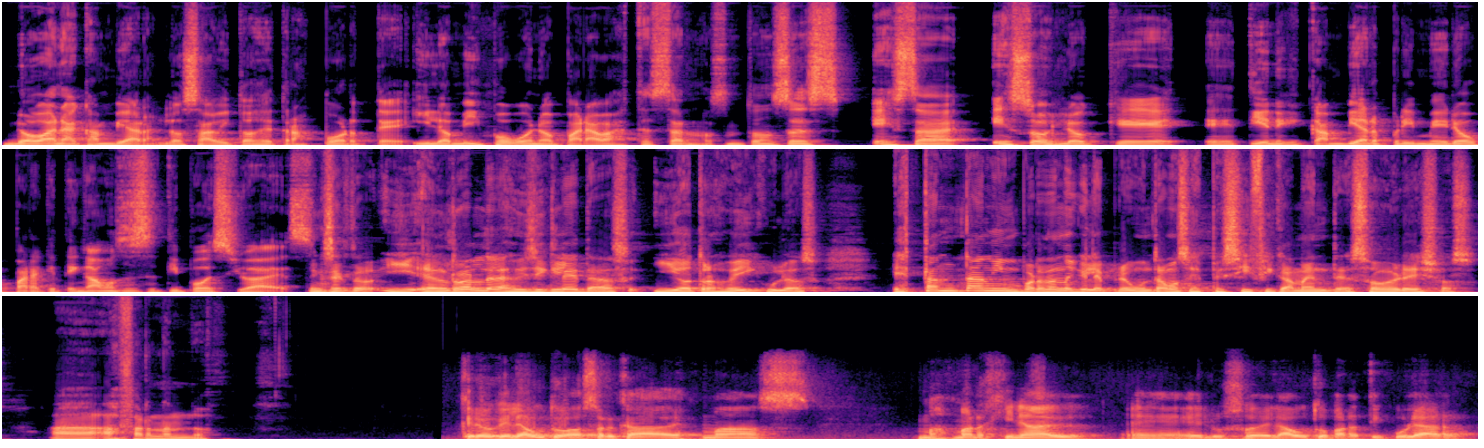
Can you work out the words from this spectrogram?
no van a cambiar los hábitos de transporte. Y lo mismo, bueno, para abastecernos. Entonces, esa, eso es lo que eh, tiene que cambiar primero para que tengamos ese tipo de ciudades. Exacto. Y el rol de las bicicletas y otros vehículos es tan, tan importante que le preguntamos específicamente sobre ellos a, Fernando. Creo que el auto va a ser cada vez más, más marginal, eh, el uso del auto particular.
